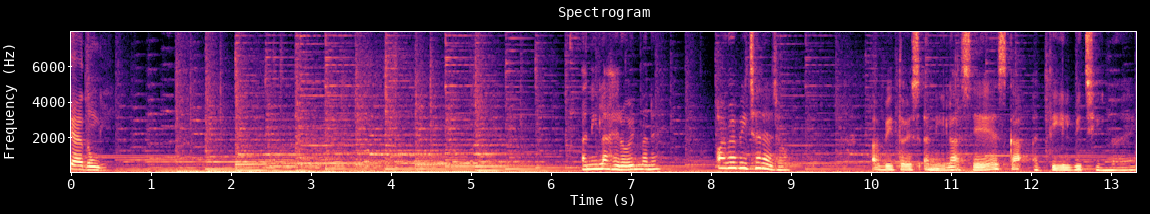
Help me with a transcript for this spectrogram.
कह दूँगी। अनीला हीरोइन बने और मैं पीछे रह जाऊँ। अभी तो इस अनीला से इसका अदील भी छीनना है।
